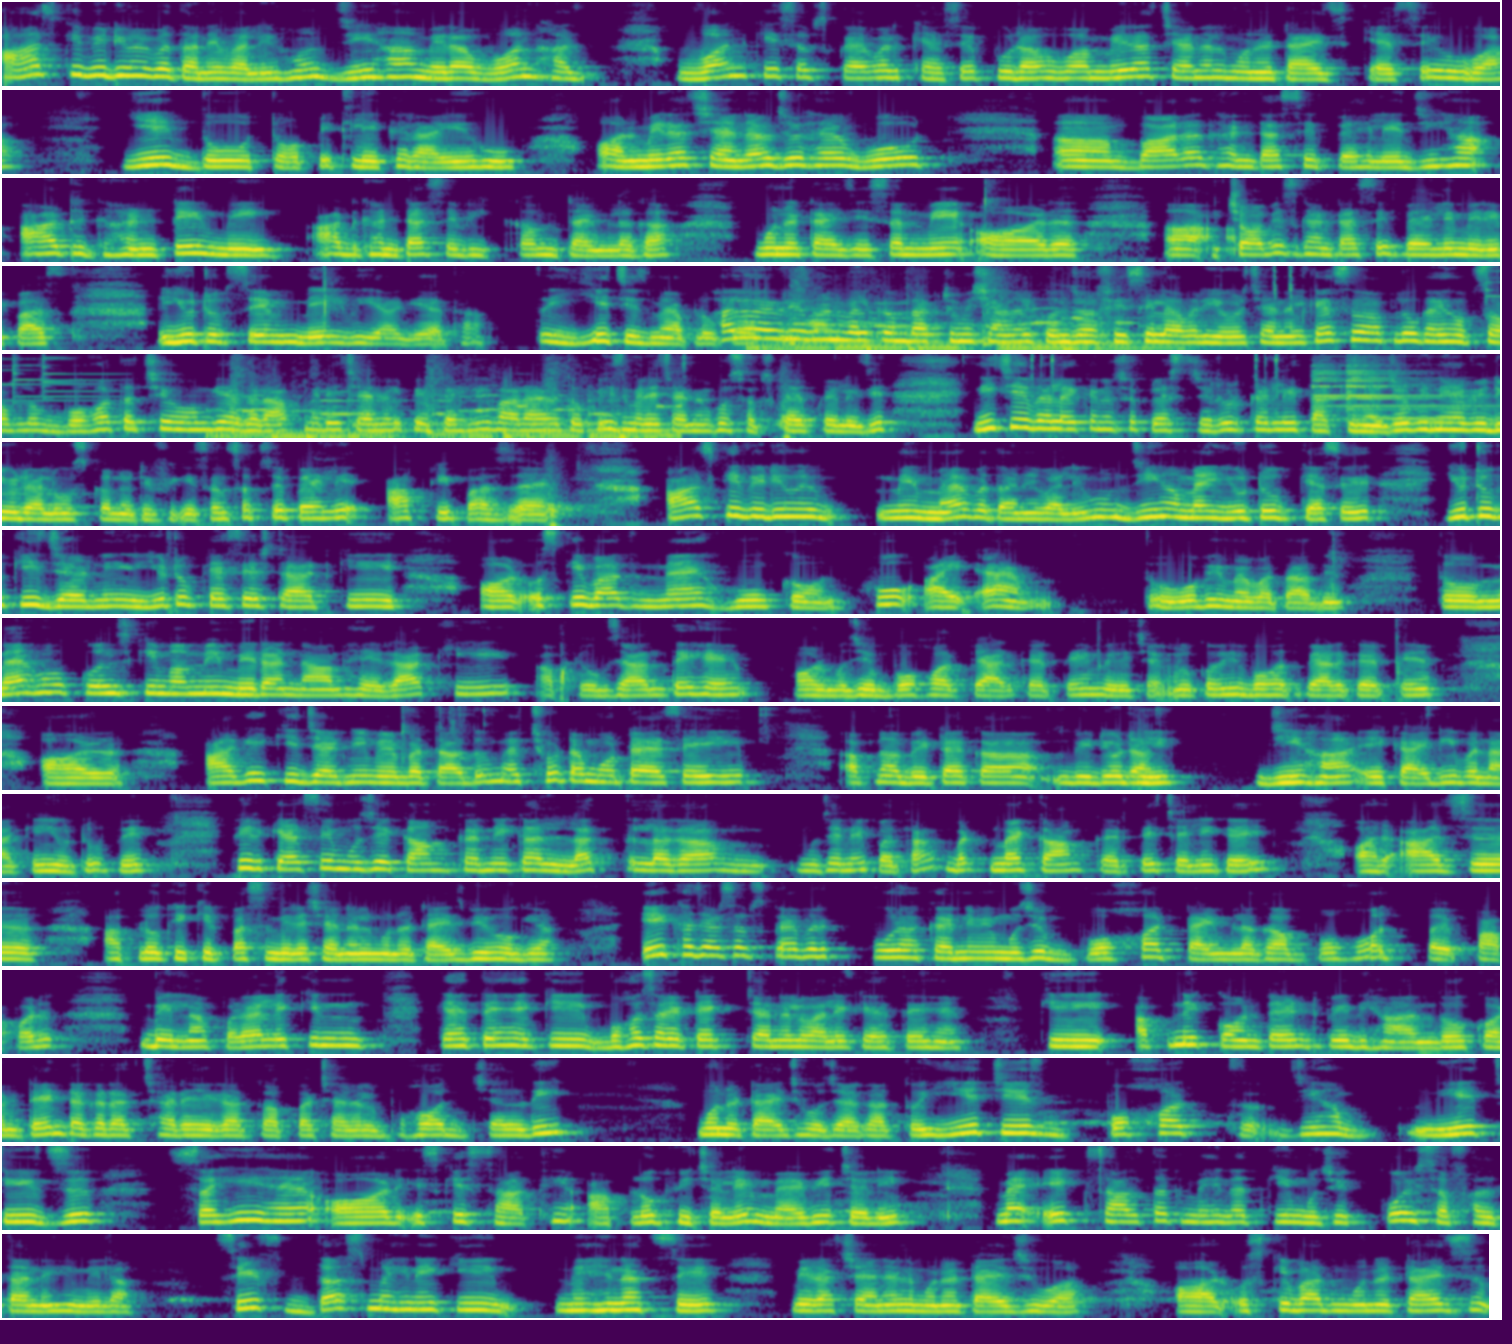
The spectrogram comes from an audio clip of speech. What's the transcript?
आज की वीडियो में बताने वाली हूँ, जी हाँ मेरा वन हज, वन के सब्सक्राइबर कैसे पूरा हुआ, मेरा चैनल मोनेटाइज कैसे हुआ, ये दो टॉपिक लेकर आई हूँ। और मेरा चैनल जो है वो बारह घंटा से पहले, जी हाँ आठ घंटे में, आठ घंटा से भी कम टाइम लगा मोनेटाइजेशन में और चौबीस घंटा से पहले मेरे पास यूट्यूब से मेल भी आ गया था। तो ये चीज़ मैं आप लोग hello everyone welcome back to my channel Kunja official our your channel कैसे हो आप लोग? आई होप सो आप लोग बहुत अच्छे होंगे। अगर आप मेरे चैनल पे पहली बार आए हो तो प्लीज़ मेरे चैनल को सब्सक्राइब कर लीजिए। नीचे बेल आइकन उसे प्रेस ज़रूर कर ली ताकि मैं जो भी नया वीडियो डालूँ उसका नोटिफिकेशन सबसे पहले आपके पास जाए। आज के वीडियो में, में मैं बताने वाली हूँ जी हाँ मैं यूट्यूब कैसे यूट्यूब की जर्नी यूट्यूब कैसे स्टार्ट की और उसके बाद मैं हूँ कौन? हु आई एम तो वो भी मैं बता दूँ। तो मैं हूँ कुंज की मम्मी, मेरा नाम है राखी, आप लोग जानते हैं और मुझे बहुत प्यार करते हैं, मेरे चैनल को भी बहुत प्यार करते हैं। और आगे की जर्नी मैं बता दूँ, मैं छोटा मोटा ऐसे ही अपना बेटा का वीडियो डाली जी हाँ एक आईडी बना के यूट्यूब पे। फिर कैसे मुझे काम करने का लत लगा, मुझे नहीं पता बट मैं काम करते चली गई। और आज आप लोग की कृपा से मेरा चैनल मोनेटाइज भी हो गया। एक हज़ार सब्सक्राइबर पूरा करने में मुझे बहुत टाइम लगा, बहुत पापड़ बेलना पड़ा। लेकिन कहते हैं कि बहुत सारे टेक चैनल वाले कहते हैं कि अपने कंटेंट पे ध्यान दो। कंटेंट अगर अच्छा रहेगा तो आपका चैनल बहुत जल्दी मोनेटाइज हो जाएगा। तो ये चीज़ बहुत, जी हाँ ये चीज़ सही है और इसके साथ ही आप लोग भी चले, मैं भी चली। मैं एक साल तक मेहनत की, मुझे कोई सफलता नहीं मिला। सिर्फ़ दस महीने की मेहनत से मेरा चैनल मोनेटाइज हुआ और उसके बाद मोनेटाइज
